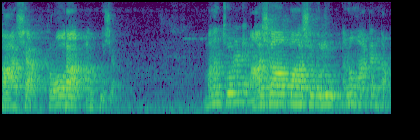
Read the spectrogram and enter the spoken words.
పాశ క్రోధ అంకుశ. మనం చూడండి ఆశాపాశములు అనో మాట అంటాం.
